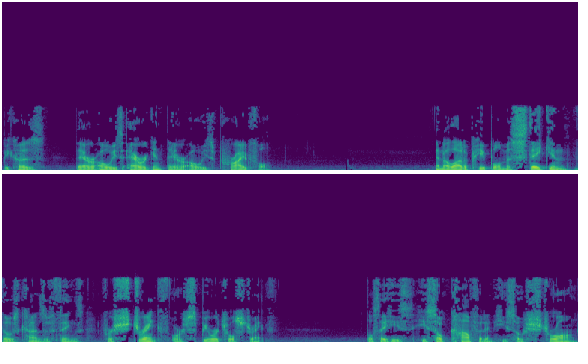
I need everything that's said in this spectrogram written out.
because they are always arrogant, they are always prideful. And a lot of people mistaken those kinds of things for strength or spiritual strength. They'll say he's he's so confident, he's so strong,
